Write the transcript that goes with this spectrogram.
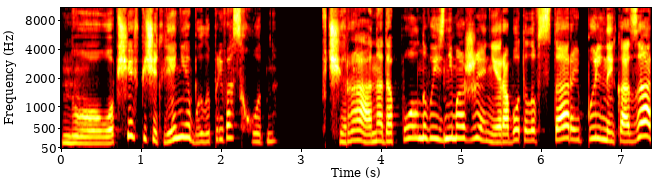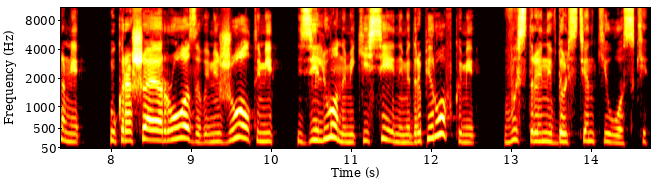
но общее впечатление было превосходно. Вчера она до полного изнеможения работала в старой пыльной казарме, украшая розовыми, желтыми, зелеными кисейными драпировками, выстроенные вдоль стен киоски.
